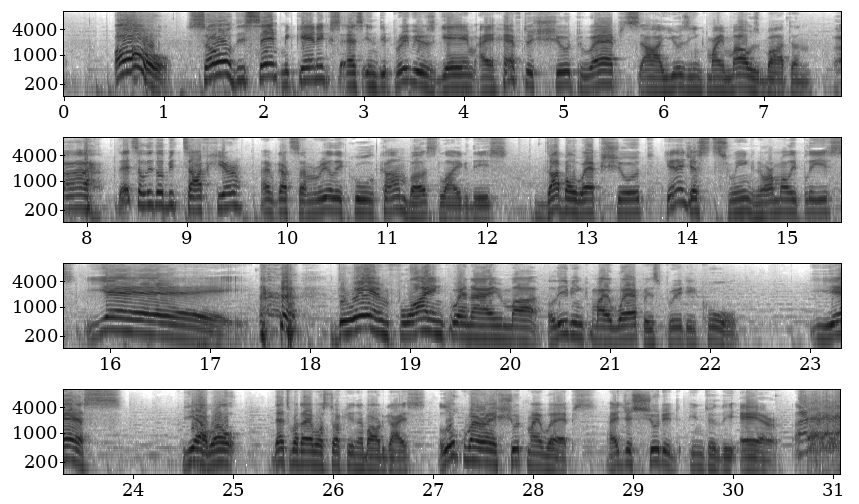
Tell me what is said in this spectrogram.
Oh! So the same mechanics as in the previous game, I have to shoot webs uh, using my mouse button. Uh, that's a little bit tough here. I've got some really cool combos like this. Double web shoot. Can I just swing normally please? Yay! the way I'm flying when I'm uh, leaving my web is pretty cool. Yes! Yeah, well, that's what I was talking about, guys. Look where I shoot my webs. I just shoot it into the air.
